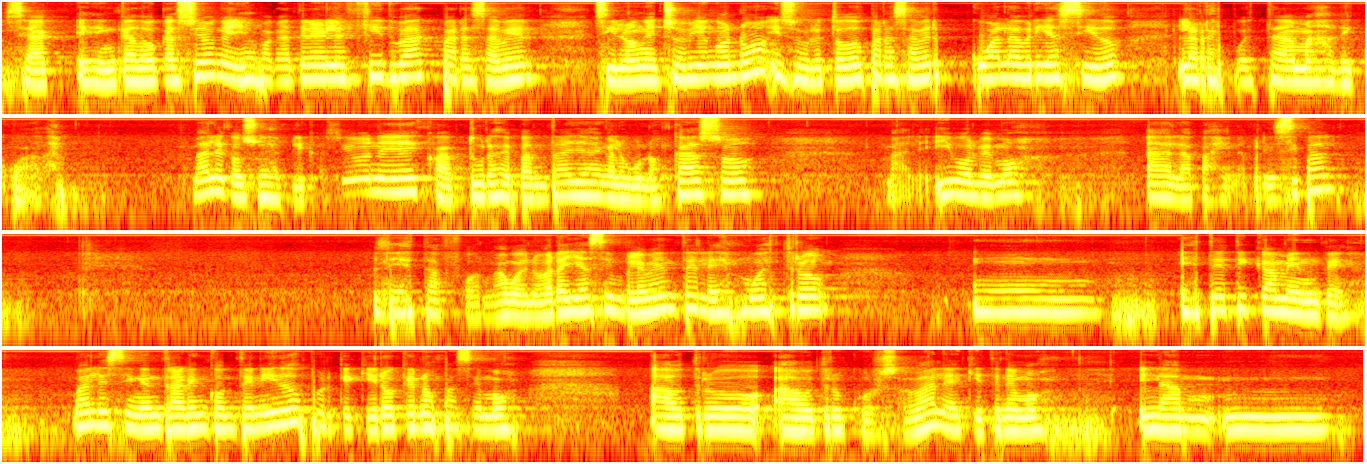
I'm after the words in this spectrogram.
O sea, en cada ocasión ellos van a tener el feedback para saber si lo han hecho bien o no y sobre todo para saber cuál habría sido la respuesta más adecuada. ¿Vale? Con sus explicaciones, capturas de pantalla en algunos casos. Vale, y volvemos a la página principal. De esta forma. Bueno, ahora ya simplemente les muestro mm, estéticamente, ¿vale? Sin entrar en contenidos porque quiero que nos pasemos a otro, a otro curso, ¿vale? Aquí tenemos la... Mm,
